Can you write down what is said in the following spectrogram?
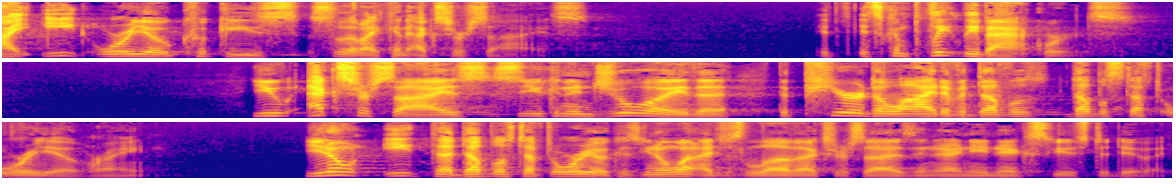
I eat Oreo cookies so that I can exercise. It, it's completely backwards. You exercise so you can enjoy the, the pure delight of a double, double stuffed Oreo, right? You don't eat the double stuffed Oreo because you know what? I just love exercising and I need an excuse to do it.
